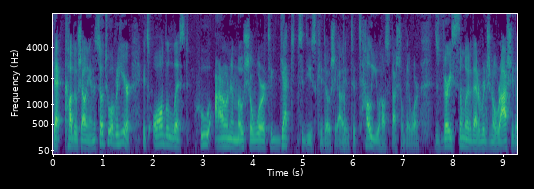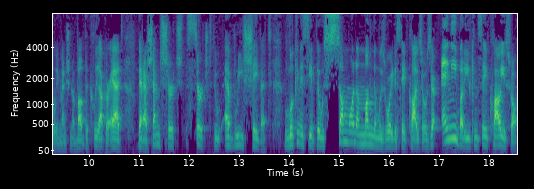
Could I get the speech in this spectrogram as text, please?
that Kadosh Elyon. And so too over here, it's all the list who Aaron and Moshe were to get to these Kadosh Elyon, to tell you how special they were. It's very similar to that original Rashi that we mentioned above. The Kli Yakar adds that Hashem searched, searched through every Shevet, looking to see if there was someone among them who was worried to save Klal Was there anybody who can save Klal Yisrael?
